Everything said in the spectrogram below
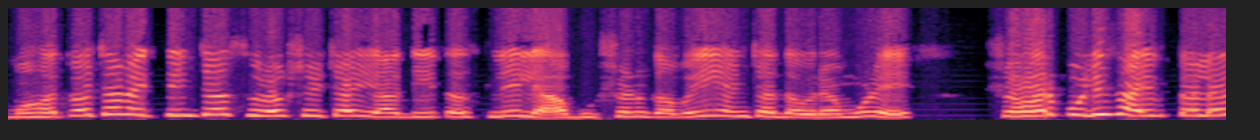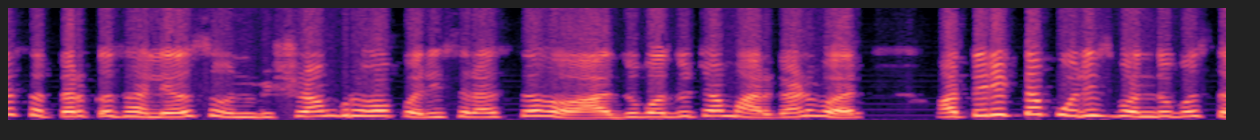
महत्त्वाच्या व्यक्तींच्या सुरक्षेच्या यादीत असलेल्या भूषण गवई यांच्या दौऱ्यामुळे शहर पोलीस आयुक्तालय सतर्क झाले असून विश्रामगृह परिसरासह आजूबाजूच्या मार्गांवर अतिरिक्त पोलीस बंदोबस्त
